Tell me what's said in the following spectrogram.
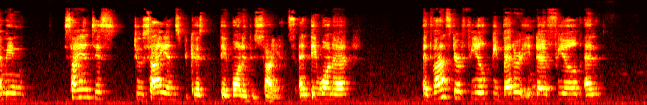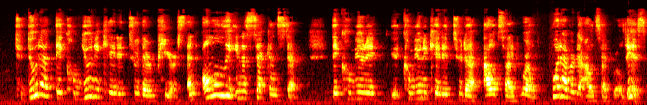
I mean, scientists do science because they want to do science and they want to advance their field, be better in their field, and to do that, they communicate it to their peers. And only in a second step, they communicate communicated to the outside world whatever the outside world is.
